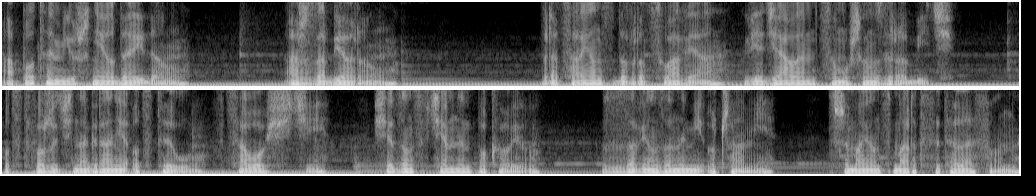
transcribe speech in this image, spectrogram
a potem już nie odejdą, aż zabiorą. Wracając do Wrocławia, wiedziałem, co muszę zrobić. Odtworzyć nagranie od tyłu, w całości, siedząc w ciemnym pokoju, z zawiązanymi oczami, trzymając martwy telefon.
